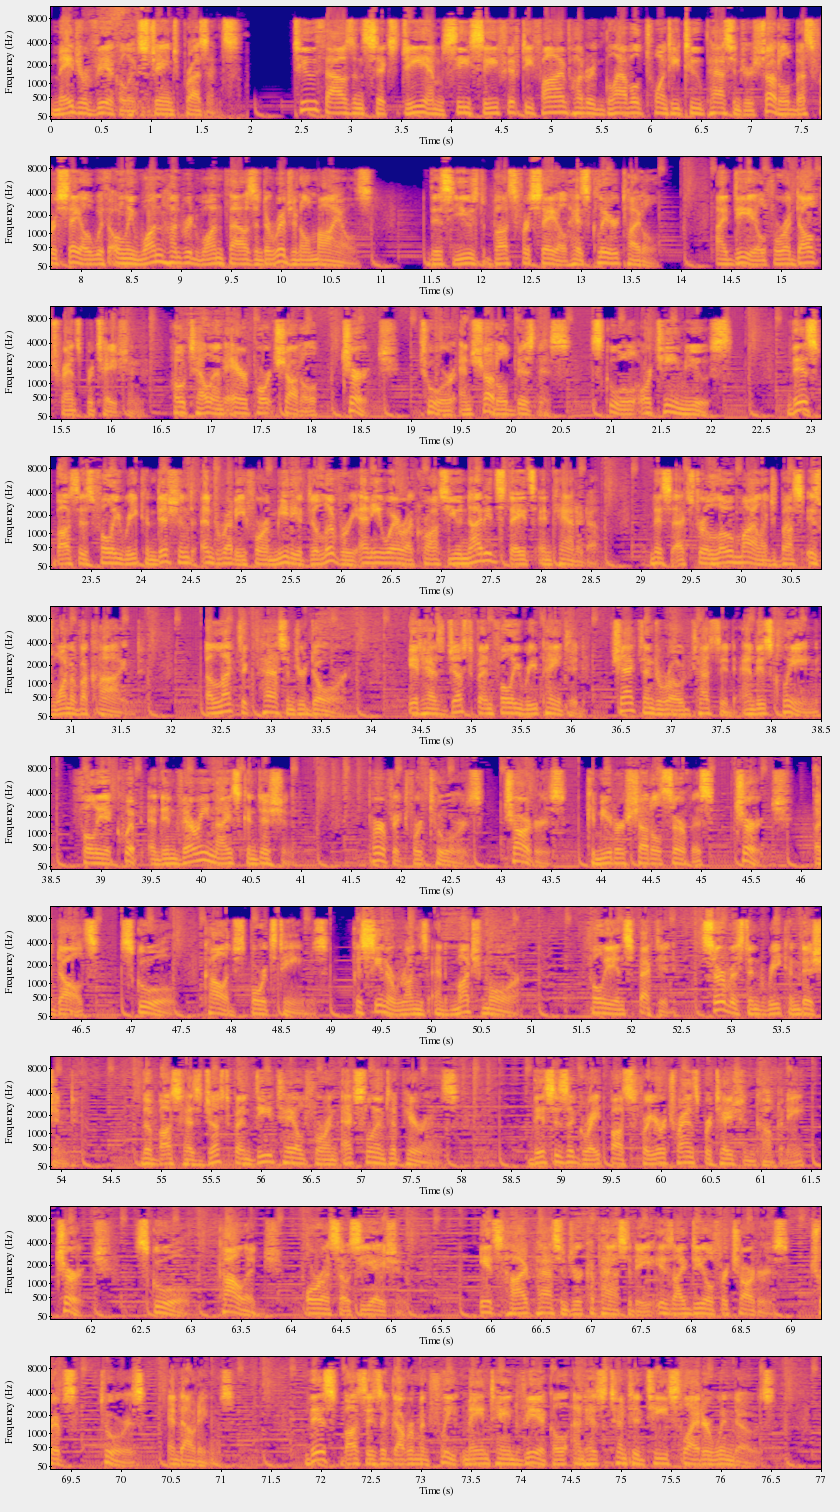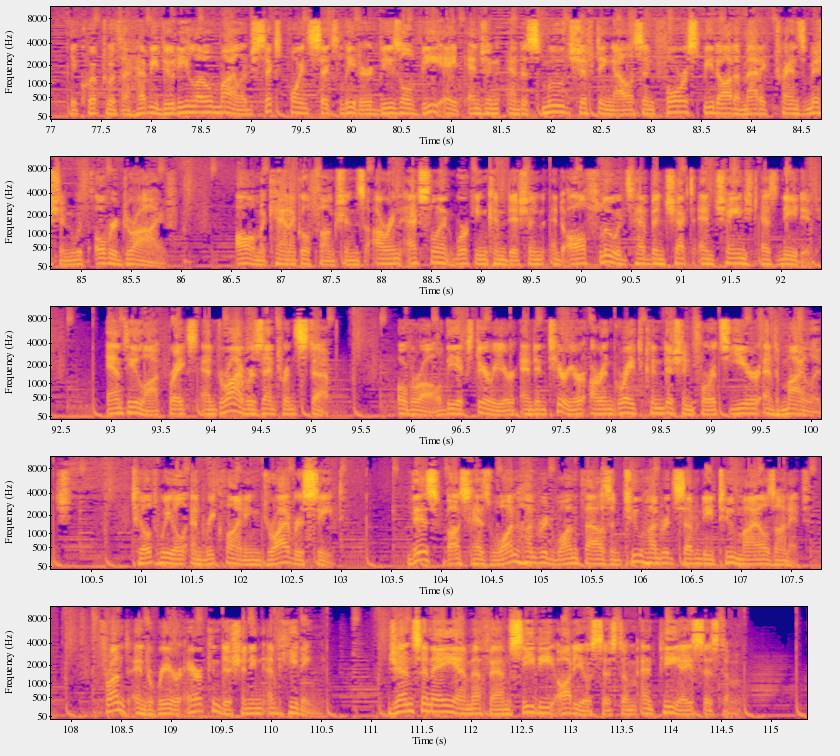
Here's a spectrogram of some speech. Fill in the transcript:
Major Vehicle Exchange Presence 2006 GMC C5500 Glaval 22 passenger shuttle bus for sale with only 101,000 original miles. This used bus for sale has clear title. Ideal for adult transportation, hotel and airport shuttle, church, tour and shuttle business, school or team use. This bus is fully reconditioned and ready for immediate delivery anywhere across United States and Canada. This extra low mileage bus is one of a kind. Electric passenger door. It has just been fully repainted, checked and road tested and is clean, fully equipped and in very nice condition. Perfect for tours, charters, commuter shuttle service, church, adults, school, college sports teams, casino runs and much more. Fully inspected, serviced and reconditioned. The bus has just been detailed for an excellent appearance. This is a great bus for your transportation company, church, school, college, or association. Its high passenger capacity is ideal for charters, trips, tours, and outings. This bus is a government fleet maintained vehicle and has tinted T-slider windows. Equipped with a heavy-duty low-mileage 6.6-liter diesel V8 engine and a smooth shifting Allison 4-speed automatic transmission with overdrive. All mechanical functions are in excellent working condition and all fluids have been checked and changed as needed. Anti-lock brakes and driver's entrance step. Overall the exterior and interior are in great condition for its year and mileage. Tilt wheel and reclining driver's seat. This bus has 101,272 miles on it. Front and rear air conditioning and heating. Jensen AM FM CD audio system and PA system.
